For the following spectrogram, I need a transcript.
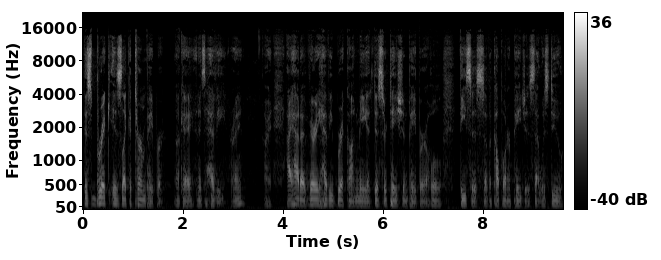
this brick is like a term paper, okay? And it's heavy, right? All right. I had a very heavy brick on me, a dissertation paper, a whole thesis of a couple hundred pages that was due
